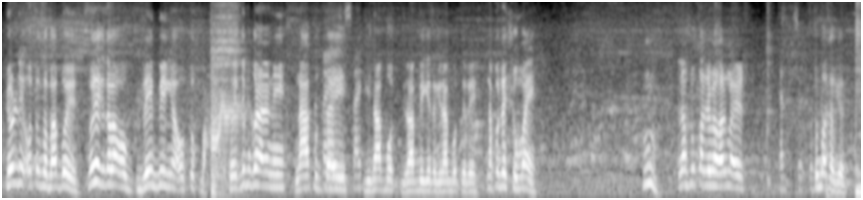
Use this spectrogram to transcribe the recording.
Purely utok sa baboy. Ngunit kita ba og gravy nga utok ba? So ito mo kana ni naapod kay ginabot. Grabe kita ginabot dire. Napod kay sumay. Hmm. Ilang sukal ni mga kalma is Tuba sa gyud.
